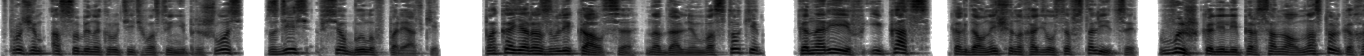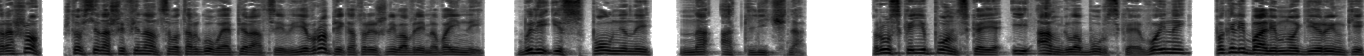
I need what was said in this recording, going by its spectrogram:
Впрочем, особенно крутить хвосты не пришлось, здесь все было в порядке. Пока я развлекался на Дальнем Востоке, Канареев и Кац, когда он еще находился в столице, вышкалили персонал настолько хорошо, что все наши финансово-торговые операции в Европе, которые шли во время войны, были исполнены на отлично. Русско-японская и англо-бурская войны поколебали многие рынки,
